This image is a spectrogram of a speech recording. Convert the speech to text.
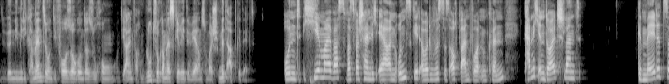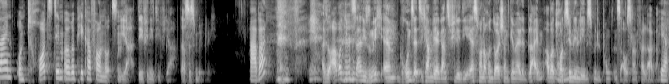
würden die Medikamente und die Vorsorgeuntersuchungen und die einfachen Blutzuckermessgeräte wären zum Beispiel mit abgedeckt. Und hier mal was, was wahrscheinlich eher an uns geht, aber du wirst es auch beantworten können. Kann ich in Deutschland gemeldet sein und trotzdem eure PKV nutzen? Ja, definitiv ja. Das ist möglich. Aber? Also aber gibt es eigentlich so nicht. Ähm, grundsätzlich haben wir ja ganz viele, die erstmal noch in Deutschland gemeldet bleiben, aber trotzdem mhm. den Lebensmittelpunkt ins Ausland verlagern. Ja.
